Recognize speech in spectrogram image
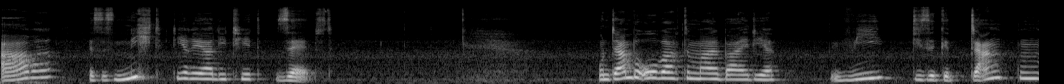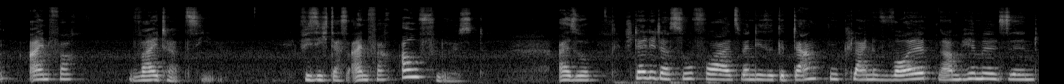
Aber es ist nicht die Realität selbst. Und dann beobachte mal bei dir, wie diese Gedanken einfach weiterziehen, wie sich das einfach auflöst. Also stell dir das so vor, als wenn diese Gedanken kleine Wolken am Himmel sind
